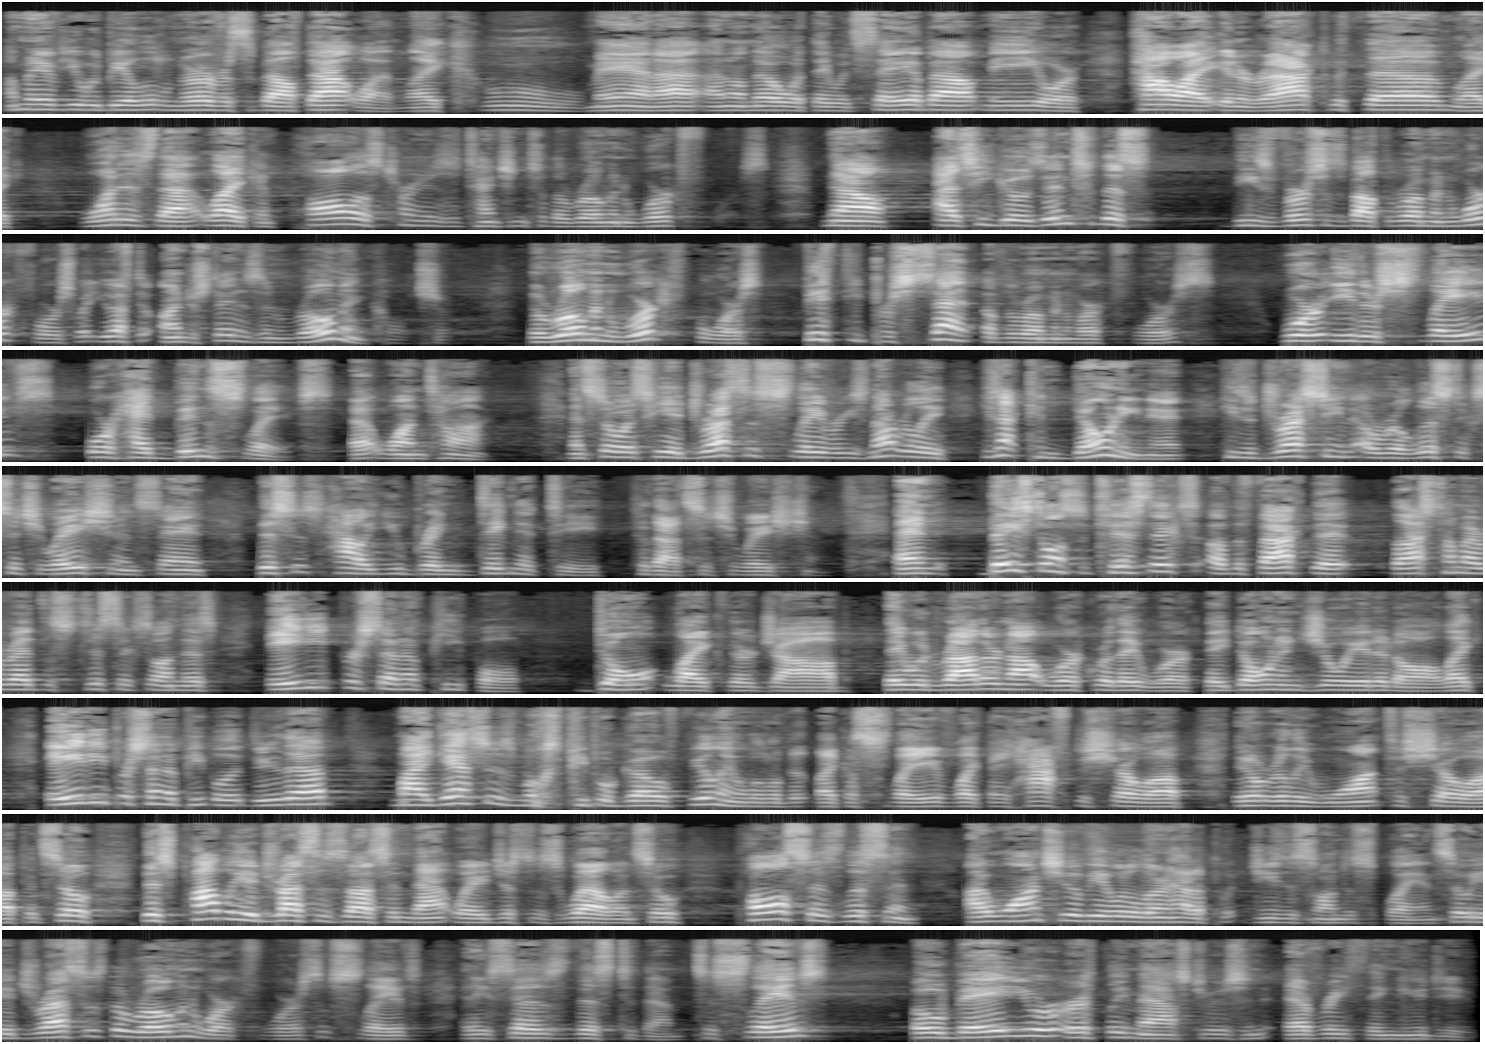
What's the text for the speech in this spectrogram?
How many of you would be a little nervous about that one? Like, ooh, man, I, I don't know what they would say about me or how I interact with them. Like, what is that like? And Paul is turning his attention to the Roman workforce. Now, as he goes into this, these verses about the Roman workforce, what you have to understand is in Roman culture, the Roman workforce, 50% of the Roman workforce were either slaves or had been slaves at one time. And so as he addresses slavery, he's not really, he's not condoning it. He's addressing a realistic situation and saying, this is how you bring dignity to that situation. And based on statistics of the fact that last time I read the statistics on this, 80% of people don't like their job. They would rather not work where they work. They don't enjoy it at all. Like 80% of people that do that, my guess is most people go feeling a little bit like a slave, like they have to show up. They don't really want to show up. And so this probably addresses us in that way just as well. And so Paul says, listen, I want you to be able to learn how to put Jesus on display. And so he addresses the Roman workforce of slaves, and he says this to them To slaves, obey your earthly masters in everything you do.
